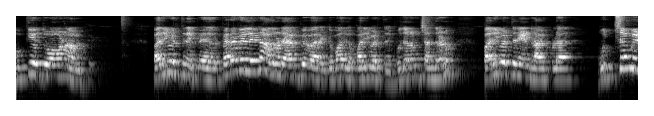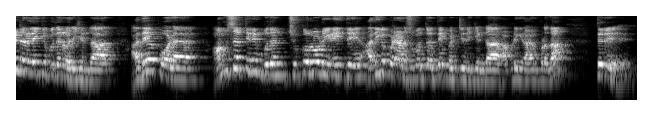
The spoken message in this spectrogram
முக்கியத்துவமான அமைப்பு. பரிவர்த்தனை பெறவில்லைன்னா அதனுடைய அமைப்பு வேற. இங்க பாருங்க பரிவர்த்தனை புதனும் சந்திரனும் பரிவர்த்தனை என்ற அமைப்புல உச்சம் என்ற நிலைக்கு புதன் வருகின்றார். அதே போல அம்சத்திலும் புதன் சுக்கரனோடு இணைந்து அதிகப்படியான சுபத்துவத்தை பெற்றிருக்கின்றார் அப்படிங்கிற அமைப்புல தான் திரு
